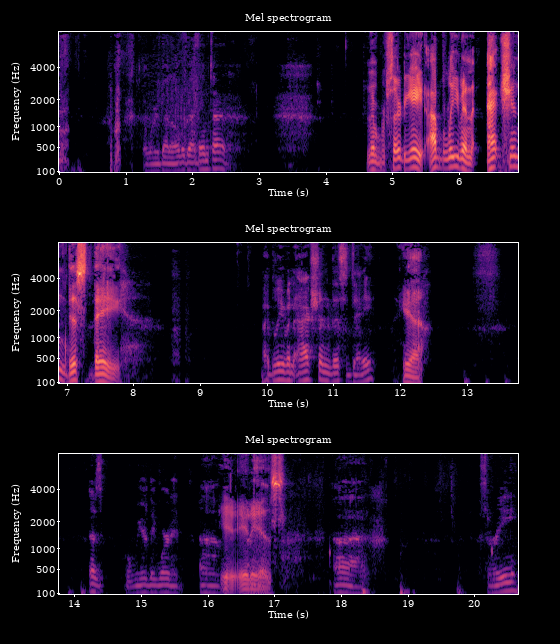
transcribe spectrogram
I worry about it all the goddamn time. Number 38. I believe in action this day. I believe in action this day. Yeah, That's weirdly worded. Um, it, it is. uh, three.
